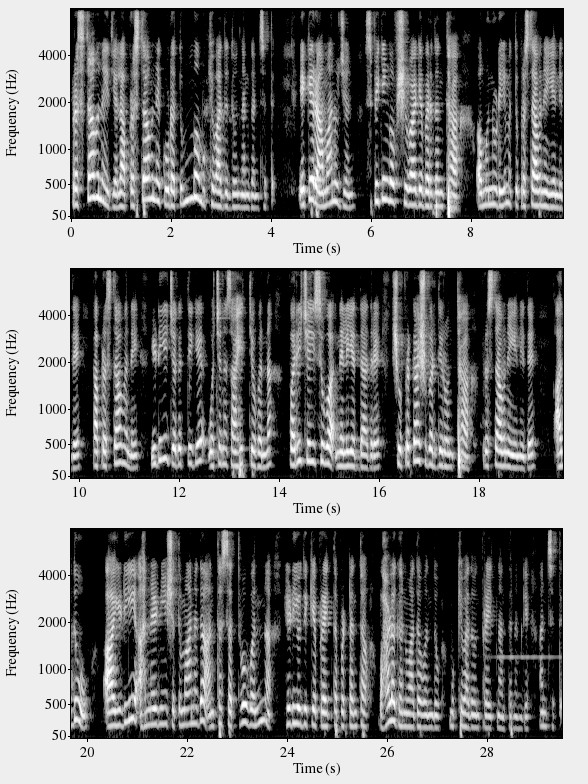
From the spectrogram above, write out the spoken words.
ಪ್ರಸ್ತಾವನೆ ಇದೆಯಲ್ಲ, ಆ ಪ್ರಸ್ತಾವನೆ ಕೂಡ ತುಂಬ ಮುಖ್ಯವಾದದ್ದು ನನಗನ್ಸುತ್ತೆ. ಕೆ ರಾಮಾನುಜನ್ ಸ್ಪೀಕಿಂಗ್ ಆಫ್ ಶಿವಾಗೆ ಬರೆದಂಥ ಮುನ್ನುಡಿ ಮತ್ತು ಪ್ರಸ್ತಾವನೆ ಏನಿದೆ? ಆ ಪ್ರಸ್ತಾವನೆ ಇಡೀ ಜಗತ್ತಿಗೆ ವಚನ ಸಾಹಿತ್ಯವನ್ನು ಪರಿಚಯಿಸುವ ನೆಲೆಯದ್ದಾದರೆ ಶಿವಪ್ರಕಾಶ್ ಬರೆದಿರುವಂಥ ಪ್ರಸ್ತಾವನೆ ಏನಿದೆ? ಅದು ಆ ಇಡೀ ಹನ್ನೆರಡನೇ ಶತಮಾನದ ಅಂತಸತ್ವವನ್ನು ಹಿಡಿಯೋದಕ್ಕೆ ಪ್ರಯತ್ನ ಪಟ್ಟಂಥ ಬಹಳ ಘನವಾದ ಒಂದು ಮುಖ್ಯವಾದ ಒಂದು ಪ್ರಯತ್ನ ಅಂತ ನನಗೆ ಅನಿಸುತ್ತೆ.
